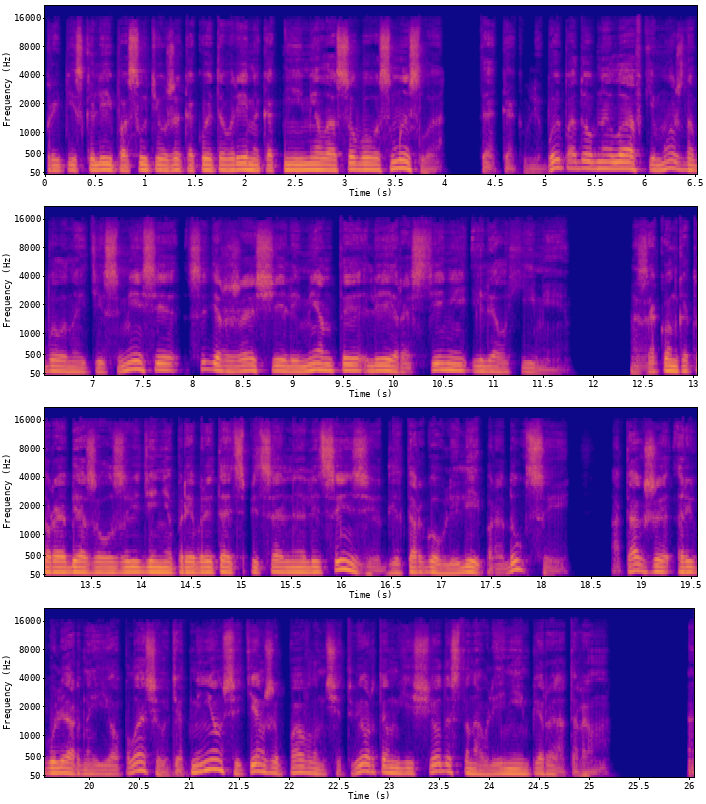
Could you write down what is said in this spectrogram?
Приписка «Лей» по сути уже какое-то время как не имела особого смысла, так как в любой подобной лавке можно было найти смеси, содержащие элементы лей растений или алхимии. Закон, который обязывал заведение приобретать специальную лицензию для торговли лей-продукцией, а также регулярно ее оплачивать, отменен все тем же Павлом IV еще до становления императором.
